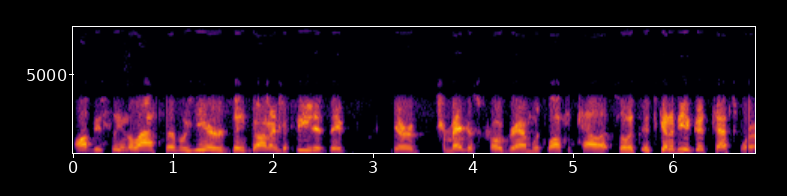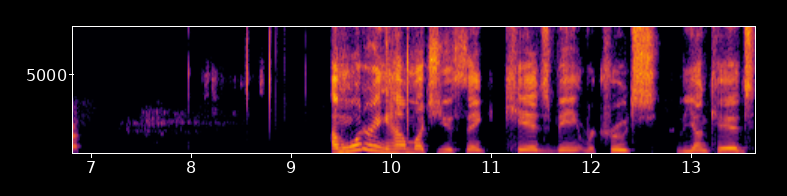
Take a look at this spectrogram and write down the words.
Obviously, in the last several years, they've gone undefeated. They've they're a tremendous program with lots of talent. So it's, it's going to be a good test for us. I'm wondering how much you think kids being recruits, the young kids,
